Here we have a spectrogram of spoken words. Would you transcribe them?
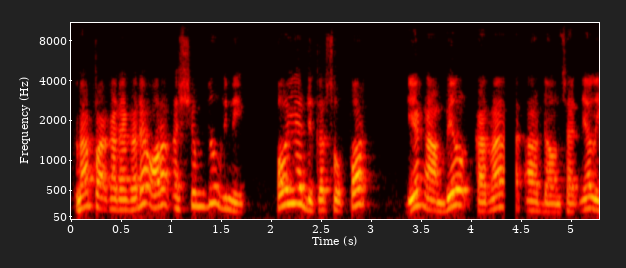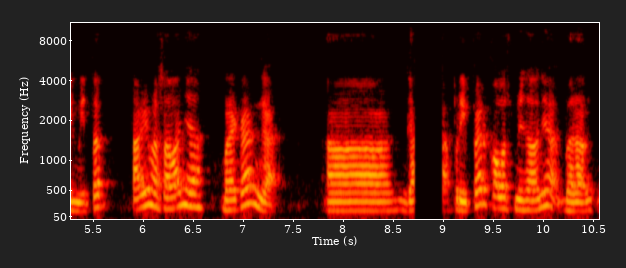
Kenapa? Kadang-kadang orang assume tuh gini, oh ya dekat support dia ngambil karena uh, downside-nya limited, tapi masalahnya mereka nggak uh, nggak prepare kalau misalnya barang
